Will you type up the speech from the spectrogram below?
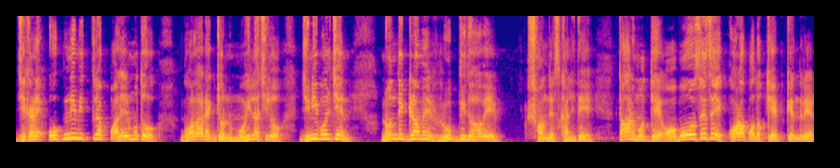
যেখানে অগ্নিমিত্রা পালের মতো গলার একজন মহিলা ছিল, যিনি বলছেন, নন্দীগ্রামের রূপ দিতে হবে। সন্দেশখালিতে। তার মধ্যে অবশেষে কড়া পদক্ষেপ কেন্দ্রের।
